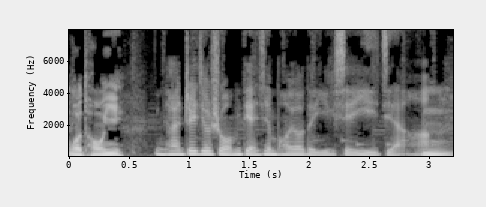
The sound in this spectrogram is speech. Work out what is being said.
我同意。你看，这就是我们点心朋友的一些意见哈。嗯。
